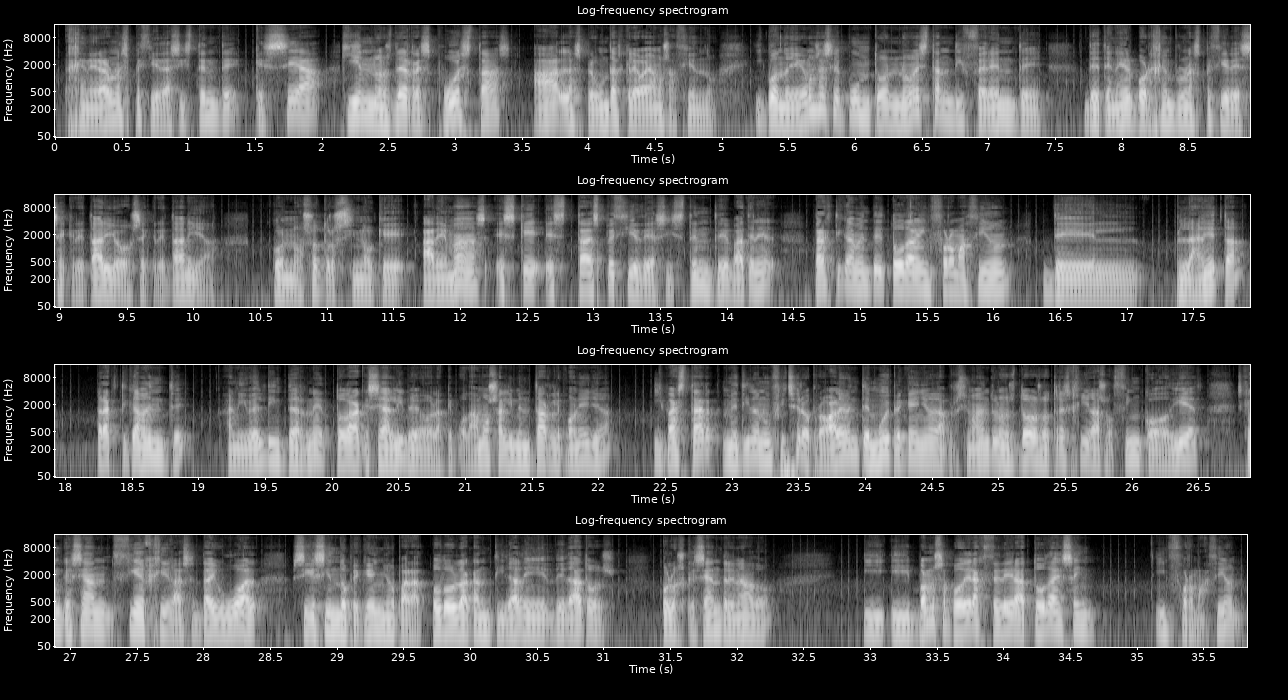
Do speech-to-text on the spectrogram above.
generar una especie de asistente que sea quien nos dé respuestas a las preguntas que le vayamos haciendo. Y cuando lleguemos a ese punto no es tan diferente de tener, por ejemplo, una especie de secretario o secretaria con nosotros, sino que además es que esta especie de asistente va a tener prácticamente toda la información del planeta, prácticamente, a nivel de Internet, toda la que sea libre o la que podamos alimentarle con ella, y va a estar metido en un fichero probablemente muy pequeño, de aproximadamente unos 2 o 3 gigas o 5 o 10. Es que aunque sean 100 gigas, da igual, sigue siendo pequeño para toda la cantidad de, datos con los que se ha entrenado. Y, vamos a poder acceder a toda esa información.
